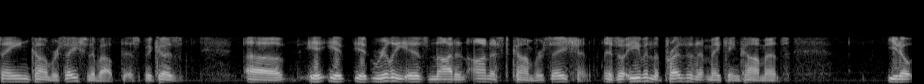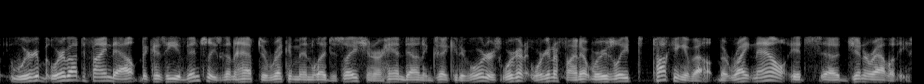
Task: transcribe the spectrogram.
sane conversation about this because uh, it, it, it really is not an honest conversation. And so even the president making comments, you know, we're we're about to find out because he eventually is going to have to recommend legislation or hand down executive orders. We're going to, we're going to find out what he's really talking about. But right now, it's uh, generalities.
